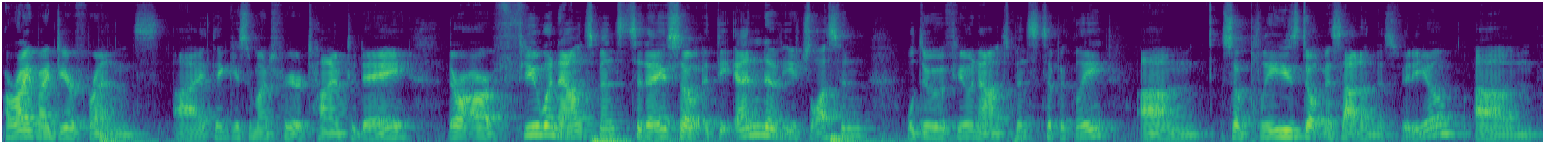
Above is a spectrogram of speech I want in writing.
All right, my dear friends, I thank you so much for your time today. There are a few announcements today. So at the end of each lesson, we'll do a few announcements typically. Um, so please don't miss out on this video. Um,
